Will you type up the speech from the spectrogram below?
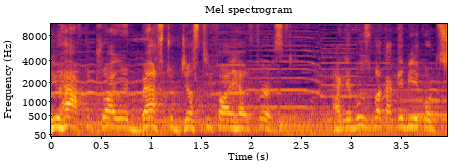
You have to try your best to justify her first আগে বুঝবা কাকে বিয়ে করছ।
